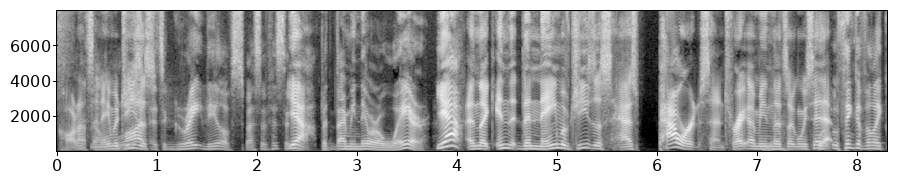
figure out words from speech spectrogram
called out It's the name of Jesus. It's a great deal of specificity. Yeah. But I mean, they were aware. Yeah. And like in the, the name of Jesus has power in a sense, right? I mean, that's like when we say Well, that. think of it like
